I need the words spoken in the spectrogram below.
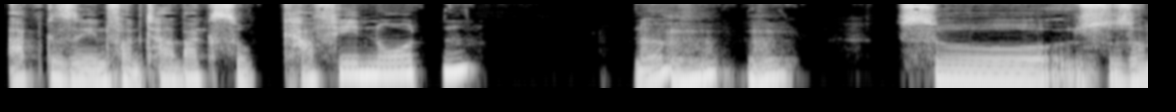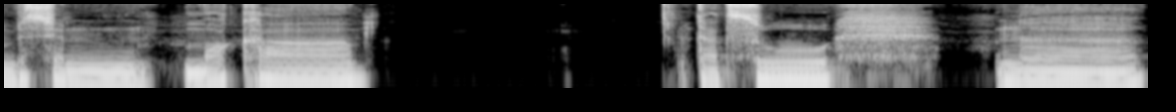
abgesehen von Tabak so Kaffeenoten. Ne? Mhm, mhm. So, so, so ein bisschen Mokka. Dazu eine,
